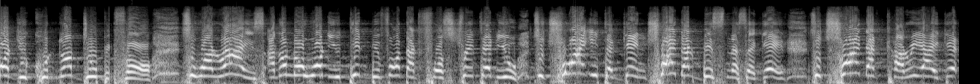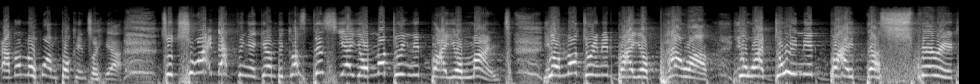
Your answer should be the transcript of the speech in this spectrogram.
what you could not do before. To arise, I don't know what you did before that frustrated you. To try it again, try that business again, to try that career again. I don't know who I'm talking to here. To try that thing again because this year you're not doing it by your might, you're not doing it by your power, you are doing it by the Spirit,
